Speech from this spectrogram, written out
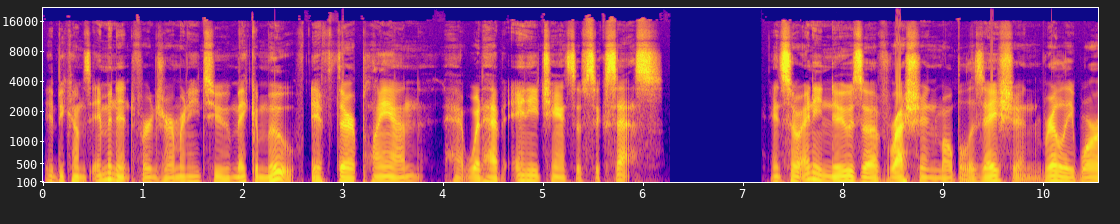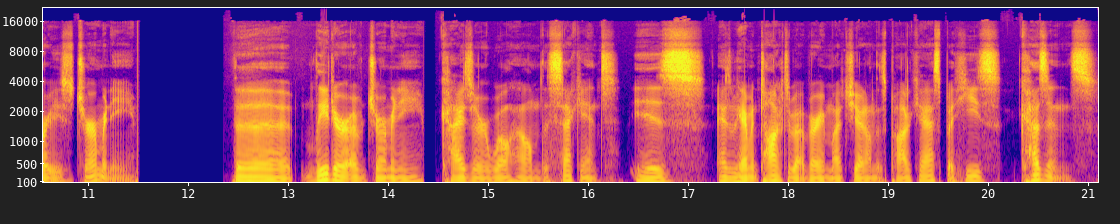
it becomes imminent for Germany to make a move if their plan would have any chance of success. And so any news of Russian mobilization really worries Germany. The leader of Germany, Kaiser Wilhelm II is, as we haven't talked about very much yet on this podcast, but he's cousins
